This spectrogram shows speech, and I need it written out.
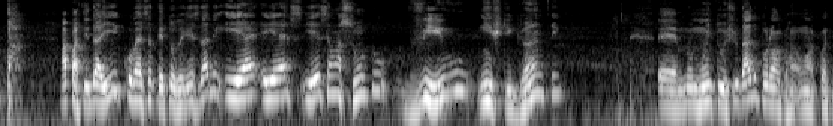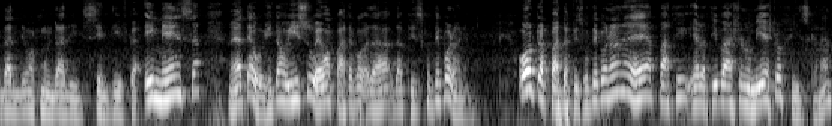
a partir daí, começa a ter toda a intensidade e, é, e, é, e esse é um assunto vivo, instigante, é, muito estudado por uma, uma, quantidade de uma comunidade científica imensa né, até hoje. Então isso é uma parte da, da, física contemporânea. Outra parte da física contemporânea é a parte relativa à astronomia e astrofísica, né?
